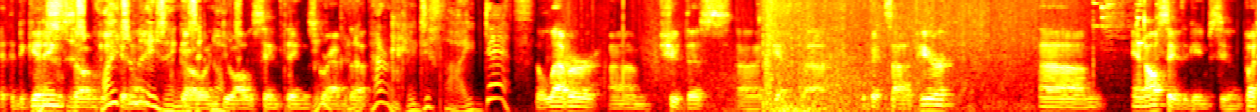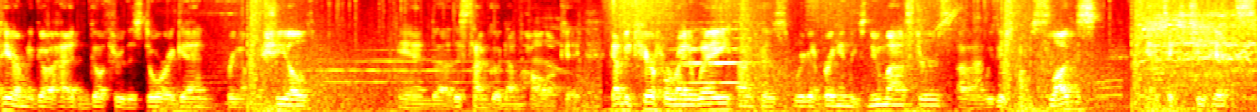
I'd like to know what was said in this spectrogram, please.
at the beginning, so I'm just going to go and not? do all the same things. You grab the apparently defy death. The lever, um, shoot this, uh, get the, the, bits out of here, um, and I'll save the game soon. But here I'm going to go ahead and go through this door again, bring up my shield, and uh, this time go down the hall. Okay, got to be careful right away because uh, we're going to bring in these new monsters. Uh, we just call them slugs, and it takes two hits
